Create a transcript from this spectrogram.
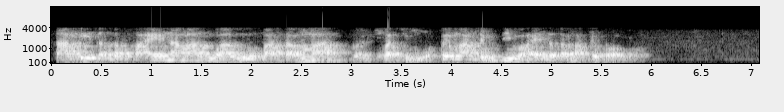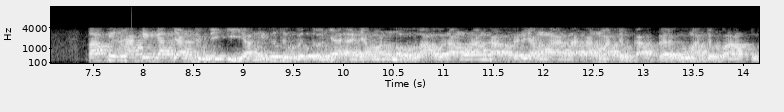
Tapi tetap pakai nama tualu, pasama, wajib. Kue madhep diwae tetap madhep Allah. Tapi hakikat yang demikian itu sebetulnya hanya menolak orang-orang kafir yang mengatakan madhep Ka'bah itu madhep waktu.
